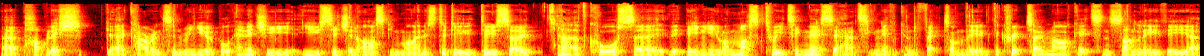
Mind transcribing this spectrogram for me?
uh, publish uh, current and renewable energy usage and asking miners to do do so. Uh, of course, uh, it being Elon Musk tweeting this, it had significant effect on the the crypto markets, and suddenly the uh,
